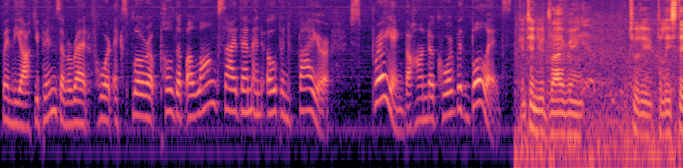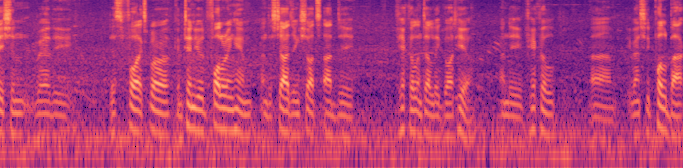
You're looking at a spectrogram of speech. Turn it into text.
when the occupants of a red Ford Explorer pulled up alongside them and opened fire, spraying the Honda Accord with bullets. Continued driving to the police station where the this Ford Explorer continued following him and discharging shots at the vehicle until they got here. And the vehicle um, eventually pulled back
